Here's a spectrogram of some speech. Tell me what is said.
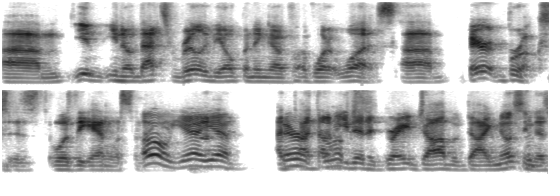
um, you, you, know, that's really the opening of, of what it was. Uh, Barrett Brooks is was the analyst. oh yeah, yeah. I, I, thought he did a great job of diagnosing this.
